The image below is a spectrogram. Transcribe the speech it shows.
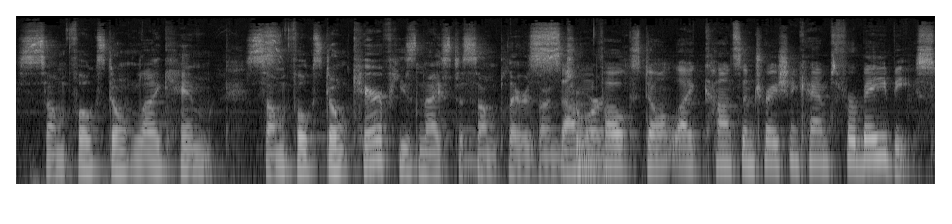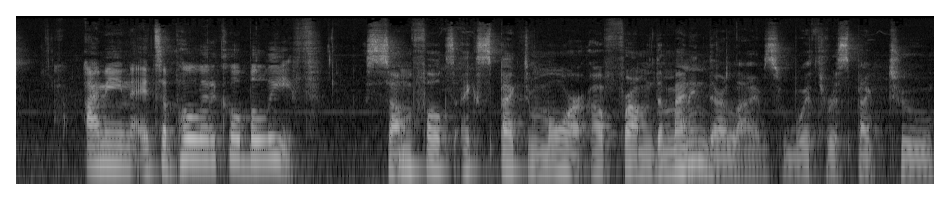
Some folks don't like him. Some folks don't care if he's nice to some players on Some tour. Some folks don't like concentration camps for babies. I mean, it's a political belief. some folks expect more of from the men in their lives with respect to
